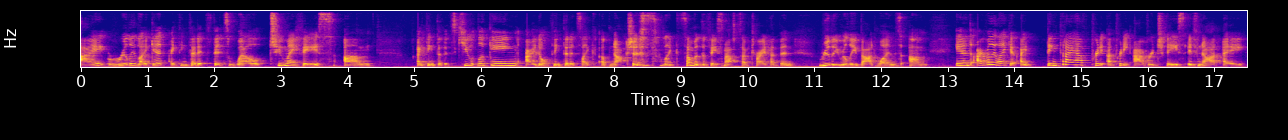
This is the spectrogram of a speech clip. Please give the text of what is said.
I really like it. I think that it fits well to my face. Um, I think that it's cute looking. I don't think that it's like obnoxious. like some of the face masks I've tried have been really, really bad ones. Um, and I really like it. I think that I have pretty a pretty average face. If not, I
